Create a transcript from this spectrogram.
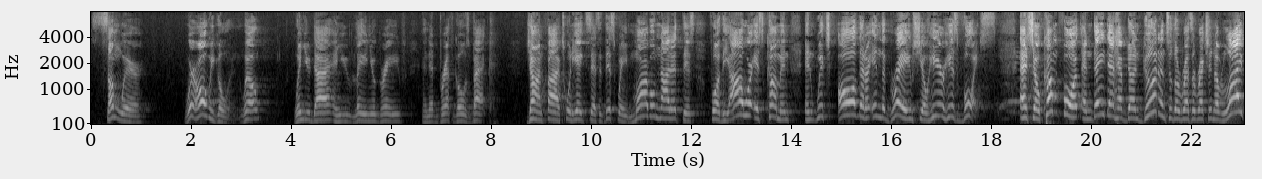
somewhere, where are we going? Well, when you die and you lay in your grave and that breath goes back, John 5 28 says it this way Marvel not at this, for the hour is coming in which all that are in the grave shall hear his voice, and shall come forth, and they that have done good unto the resurrection of life,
